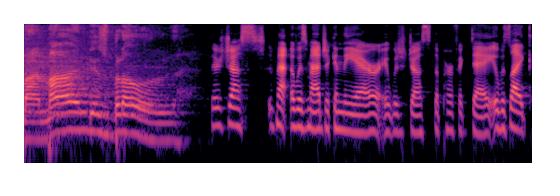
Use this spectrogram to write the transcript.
My mind is blown. There's just it was magic in the air. It was just the perfect day. It was like,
